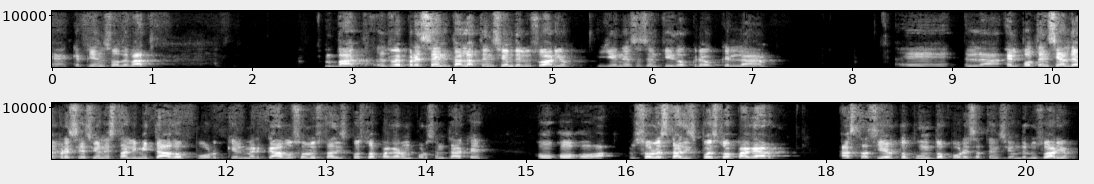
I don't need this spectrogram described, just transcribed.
eh, ¿Qué pienso de BAT? BAT representa la atención del usuario y en ese sentido creo que la, eh, el potencial de apreciación está limitado porque el mercado solo está dispuesto a pagar un porcentaje o, solo está dispuesto a pagar hasta cierto punto por esa atención del usuario.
